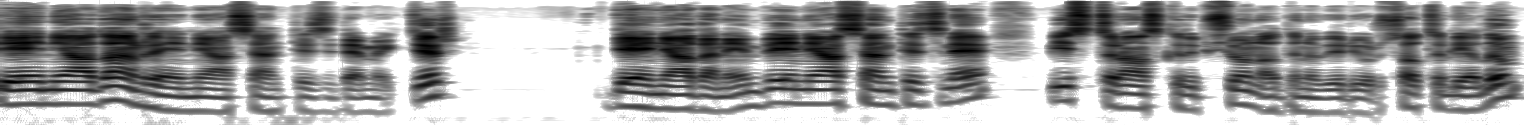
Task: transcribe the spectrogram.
DNA'dan RNA sentezi demektir. DNA'dan mRNA sentezine biz transkripsiyon adını veriyoruz. Hatırlayalım.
